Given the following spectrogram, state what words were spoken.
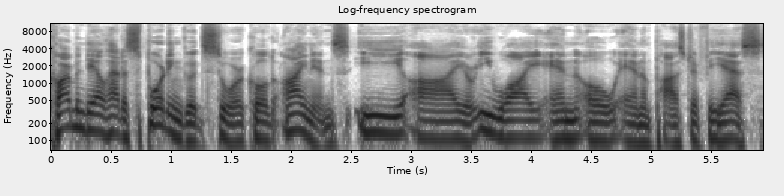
Carbondale had a sporting goods store called Einon's, E I or E Y N O N apostrophe S.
